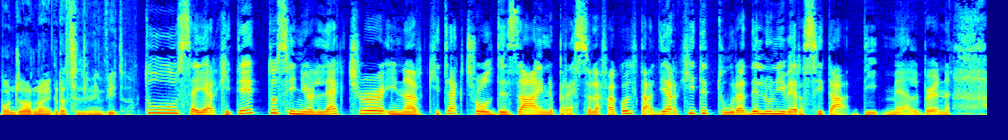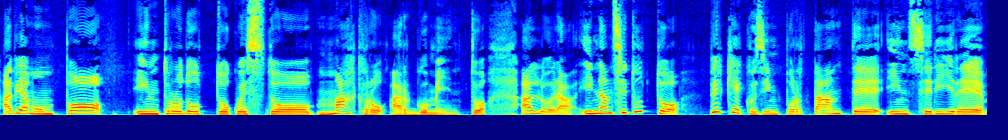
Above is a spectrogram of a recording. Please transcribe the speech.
Buongiorno e grazie dell'invito. Tu sei architetto, senior lecturer in architectural design presso la facoltà di architettura dell'Università di Melbourne. Abbiamo un po' introdotto questo macro argomento. Allora, innanzitutto, perché è così importante inserire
